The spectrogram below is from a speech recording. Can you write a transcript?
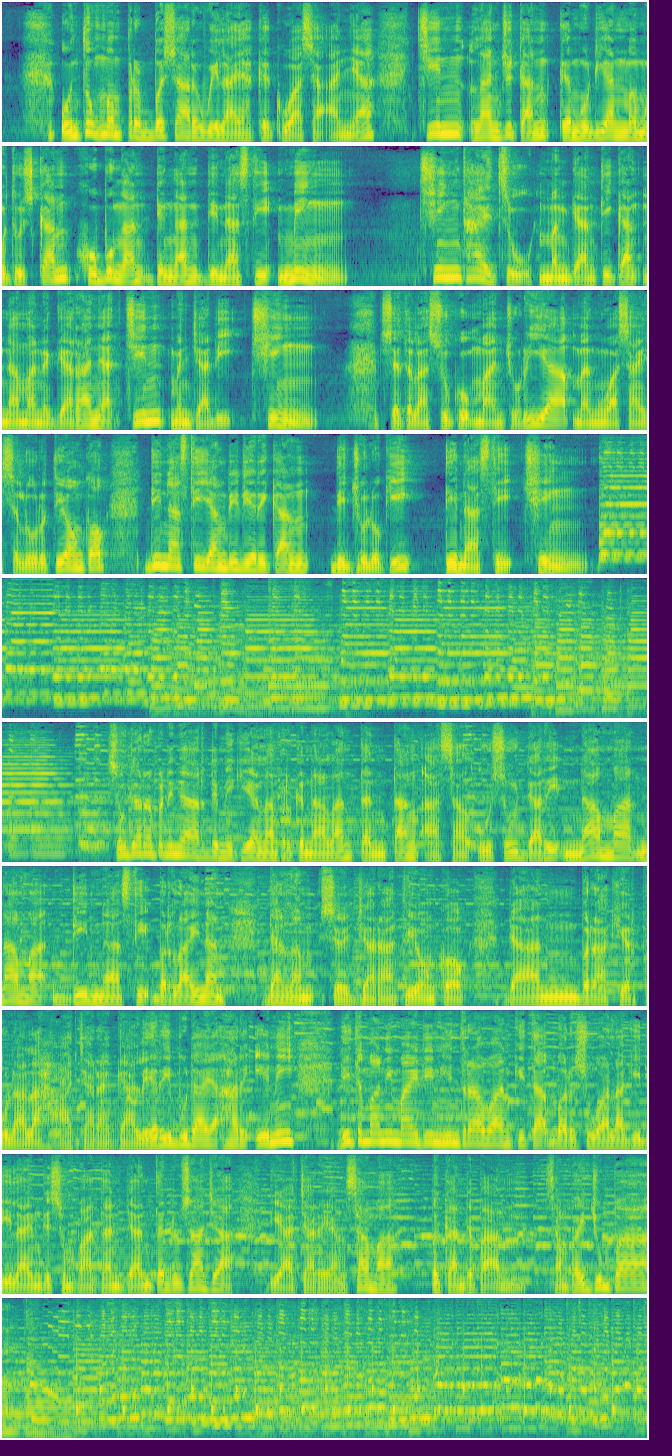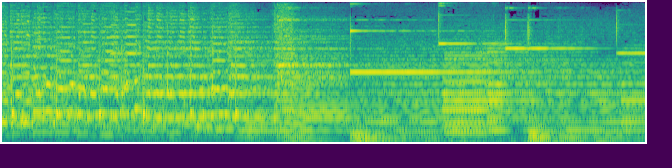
Untuk memperbesar wilayah kekuasaannya, Qin lanjutan kemudian memutuskan hubungan dengan dinasti Ming. Qing Taizu menggantikan nama negaranya Qin menjadi Qing. Setelah suku Manchuria menguasai seluruh Tiongkok, dinasti yang didirikan dijuluki dinasti Qing. Saudara pendengar, demikianlah perkenalan tentang asal-usul dari nama-nama dinasti berlainan dalam sejarah Tiongkok. Dan berakhir pula lah acara Galeri Budaya hari ini. Ditemani Maidin Hindrawan, kita bersua lagi di lain kesempatan dan tentu saja di acara yang sama pekan depan. Sampai jumpa.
